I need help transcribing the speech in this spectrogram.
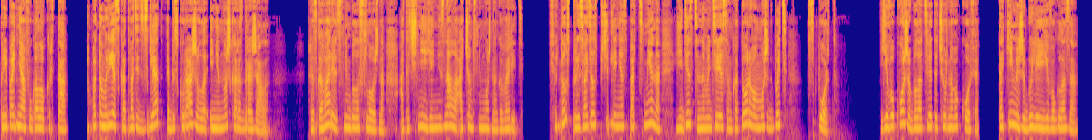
приподняв уголок рта, а потом резко отводить взгляд, обескураживала и немножко раздражала. Разговаривать с ним было сложно, а точнее, я не знала, о чем с ним можно говорить. Фердос производил впечатление спортсмена, единственным интересом которого может быть спорт. Его кожа была цвета черного кофе, такими же были и его глаза.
